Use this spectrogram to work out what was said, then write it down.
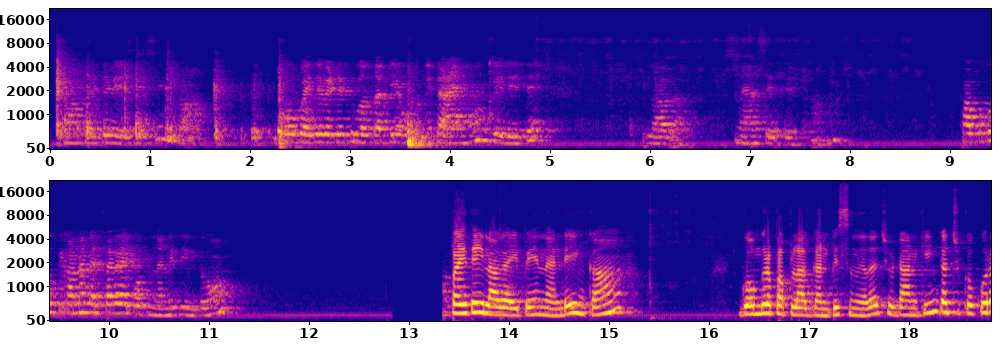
స్టాప్ అయితే వేసేసి ఇంకా పోపు అయితే పెట్టే ట్వెల్వ్ థర్టీ అవుతుంది టైము ఇంకా ఇదైతే ఇలాగా స్మాష్ వేసేస్తాను పప్పు గుత్తి కన్నా మెత్తగా అయిపోతుందండి దీంతో. పప్పు అయితే ఇలాగ అయిపోయిందండి. ఇంకా గోంగూర పప్పు లాగా కనిపిస్తుంది కదా చూడడానికి. ఇంకా చుక్కకూర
